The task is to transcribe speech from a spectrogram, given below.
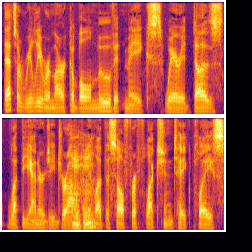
That's a really remarkable move it makes where it does let the energy drop Mm-hmm. and let the self reflection take place.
